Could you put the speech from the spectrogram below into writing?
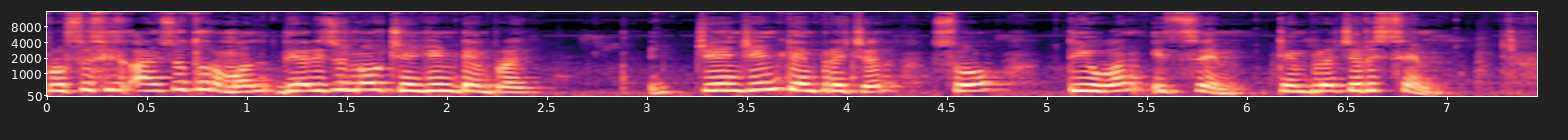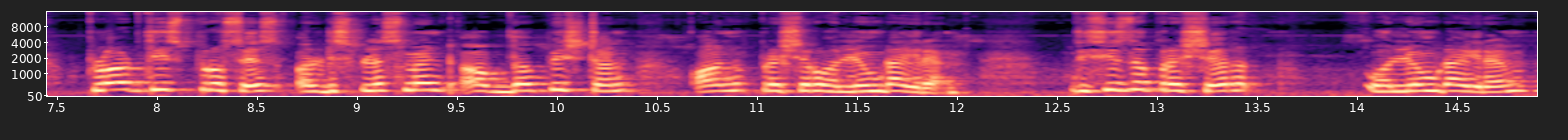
process is isothermal there is no change in temperature change in temperature so t1 is same temperature is same. Plot this process or displacement of the piston on pressure volume diagram. This is the pressure volume diagram.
